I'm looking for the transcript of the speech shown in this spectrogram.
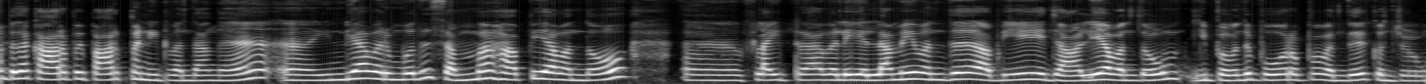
அப்போ தான் காரை போய் பார்க் பண்ணிட்டு வந்தாங்க. இந்தியா வரும்போது செம்ம ஹாப்பியாக வந்தோம். ஃப்ளைட் ட்ராவல் எல்லாமே வந்து அப்படியே ஜாலியாக வந்தோம். இப்போ வந்து போகிறப்ப வந்து கொஞ்சம்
